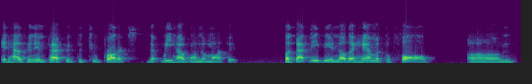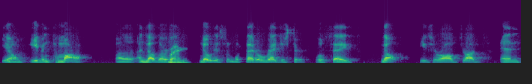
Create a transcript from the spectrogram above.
it hasn't impacted the two products that we have on the market, but that may be another hammer to fall. Um, you know, even tomorrow uh, another right. notice in the Federal Register will say, no, these are all drugs. And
